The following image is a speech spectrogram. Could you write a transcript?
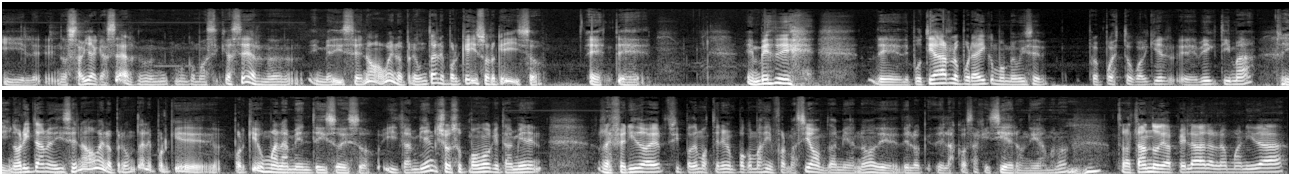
y no sabía qué hacer, como, así qué hacer. Y me dice, no, bueno, preguntarle por qué hizo lo que hizo. Este, en vez de, de, putearlo por ahí como me hubiese propuesto cualquier eh, víctima, Norita me dice, no, bueno, pregúntale por qué, por qué humanamente hizo eso. Y también yo supongo que también referido a ver si podemos tener un poco más de información también, ¿no? De, lo de las cosas que hicieron, digamos, ¿no? Tratando de apelar a la humanidad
